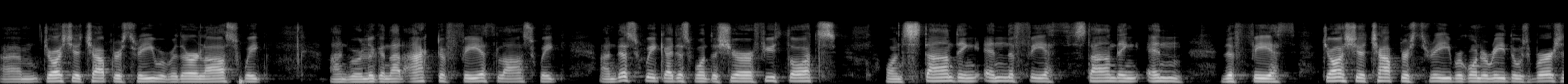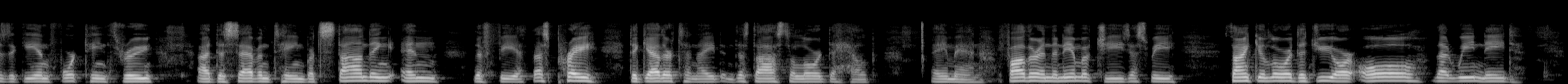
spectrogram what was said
Um, Joshua chapter 3, we were there last week and we were looking at active faith last week. And this week, I just want to share a few thoughts on standing in the faith, standing in the faith. Joshua chapter 3, we're going to read those verses again, 14 through uh, to 17. But standing in the faith. Let's pray together tonight and just ask the Lord to help. Amen. Father, in the name of Jesus, we thank you, Lord, that you are all that we need.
